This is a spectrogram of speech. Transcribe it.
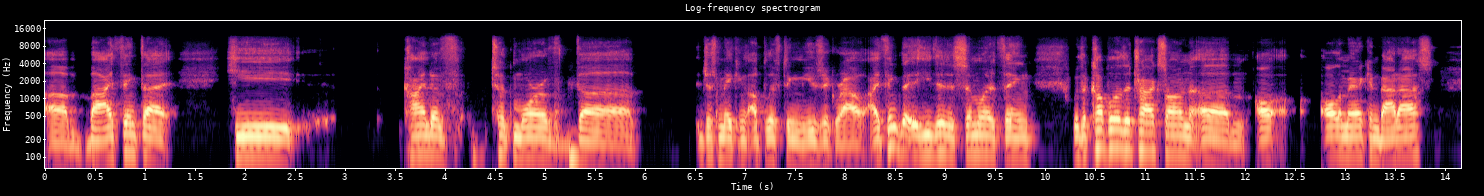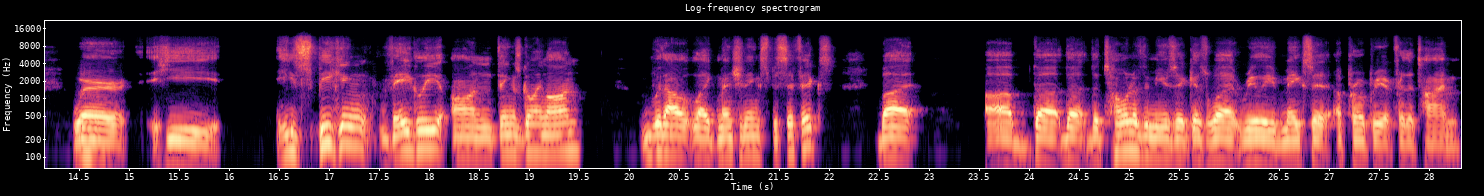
Um, but I think that he kind of took more of the just making uplifting music route. I think that he did a similar thing with a couple of the tracks on um, All, All American Badass, where he he's speaking vaguely on things going on without like mentioning specifics, but uh, the the the tone of the music is what really makes it appropriate for the time.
